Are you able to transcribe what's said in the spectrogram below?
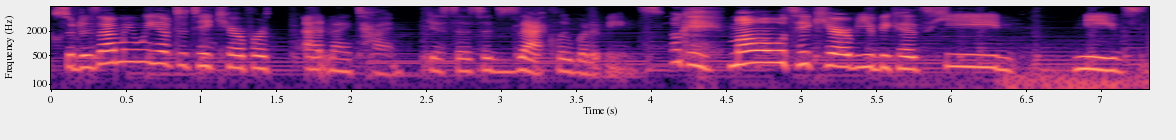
So does that mean we have to take care of her at nighttime? Yes, that's exactly what it means. Okay, Mama will take care of you because he needs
